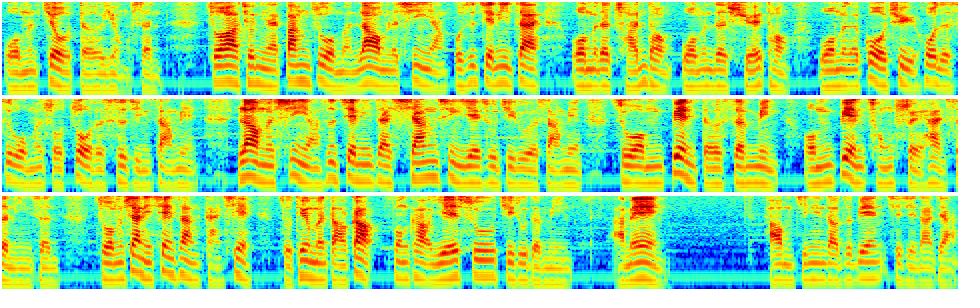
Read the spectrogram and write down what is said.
我们就得永生。主啊，求你来帮助我们，让我们的信仰不是建立在我们的传统、我们的血统、我们的过去，或者是我们所做的事情上面。让我们信仰是建立在相信耶稣基督的上面。主，我们变得生命，我们便从水和圣灵生。主，我们向你献上感谢。主，听我们祷告，奉靠耶稣基督的名，阿门。好，我们今天到这边，谢谢大家。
